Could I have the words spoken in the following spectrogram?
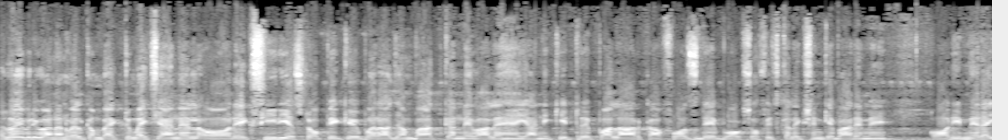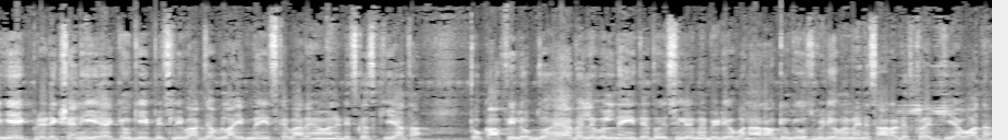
Hello everyone and welcome back to my channel और एक सीरियस टॉपिक के ऊपर आज हम बात करने वाले हैं, यानी कि ट्रिपल आर का first day box office collection के बारे में। और ये मेरा ये एक प्रिडिक्शन ही है, क्योंकि पिछली बार जब लाइव में इसके बारे में मैंने डिस्कस किया था तो काफ़ी लोग जो है अवेलेबल नहीं थे तो इसलिए मैं वीडियो बना रहा हूँ क्योंकि उस वीडियो में मैंने सारा डिस्क्राइब किया हुआ था।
